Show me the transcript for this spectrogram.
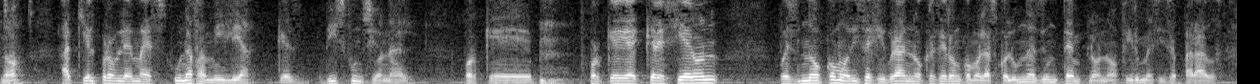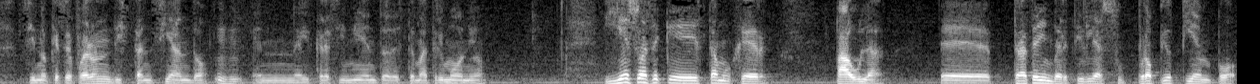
¿no? Aquí el problema es una familia que es disfuncional porque, porque crecieron, pues no como dice Gibran, no crecieron como las columnas de un templo, ¿no? Firmes y separados, sino que se fueron distanciando en el crecimiento de este matrimonio. Y eso hace que esta mujer, Paula, eh, trate de invertirle a su propio tiempo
